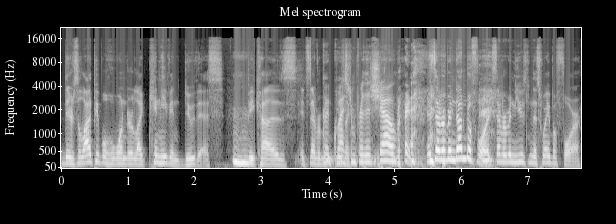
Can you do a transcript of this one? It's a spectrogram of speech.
there's a lot of people who wonder like can he even do this? Mm-hmm. because it's never Good been question like, for this show. Right. It's never been done before. It's never been used in this way before.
